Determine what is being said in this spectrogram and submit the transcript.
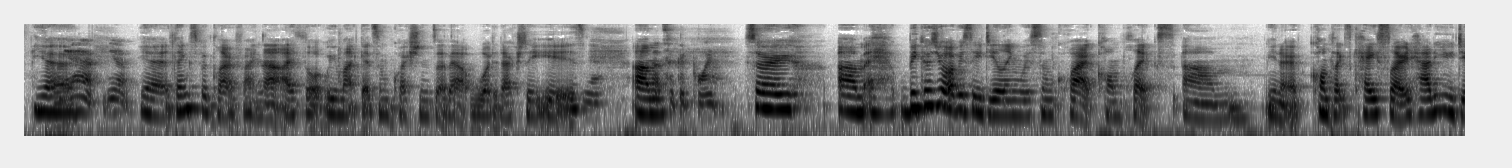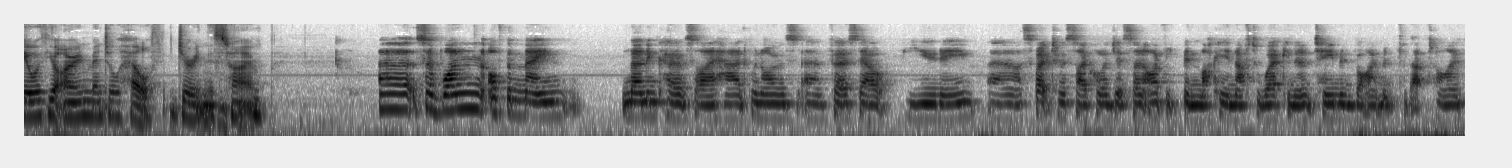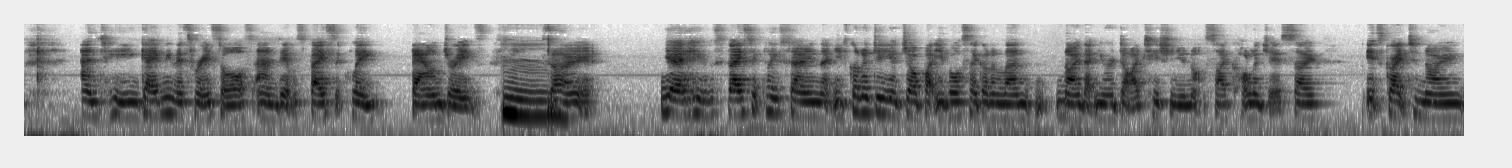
yeah. Yeah, yeah. Yeah, thanks for clarifying that. I thought we might get some questions about what it actually is. Yeah. Um, That's a good point. so, um, because you're obviously dealing with some quite complex, um, you know, complex caseload, how do you deal with your own mental health during this time? Uh, so one of the main learning curves I had when I was um, first out uni, uh, I spoke to a psychologist, and I've been lucky enough to work in a team environment for that time. And he gave me this resource, and it was basically boundaries. So, yeah, he was basically saying that you've got to do your job, but you've also got to learn know that you're a dietitian, you're not a psychologist. So, it's great to know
